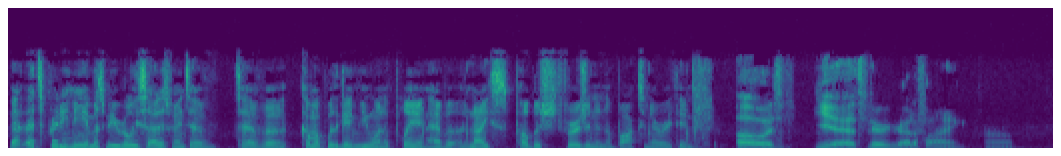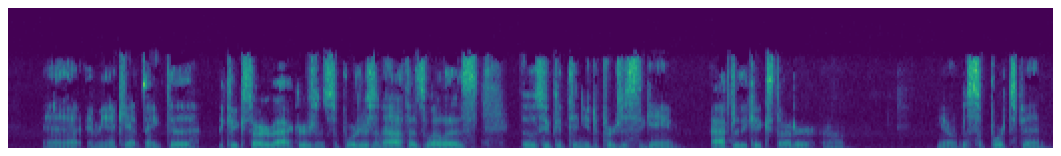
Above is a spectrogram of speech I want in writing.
That that's pretty neat. It must be really satisfying to have to have uh, come up with a game you want to play and have a, a nice published version in a box and everything. Oh, it's yeah, it's very gratifying. Um, and I mean, I can't thank the the Kickstarter backers and supporters enough, as well as those who continue to purchase the game after the Kickstarter. Um, you know, the support's been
